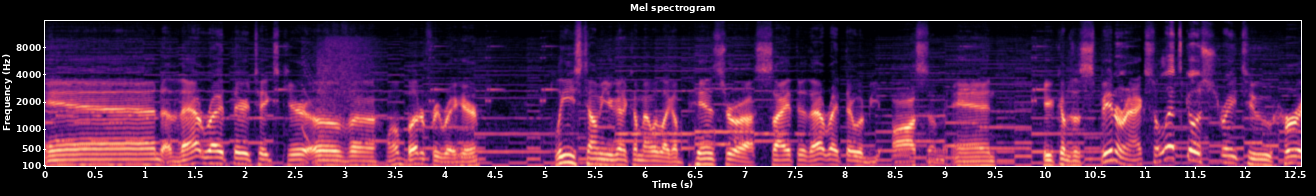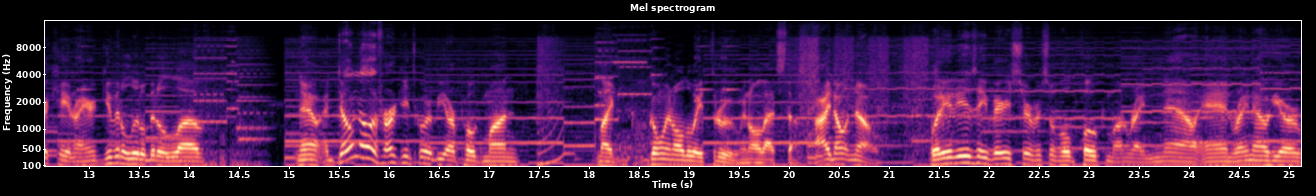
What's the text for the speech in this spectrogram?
And that right there takes care of, uh, well, Butterfree right here. Please tell me you're going to come out with like a Pinsir or a Scyther. That right there would be awesome. And here comes a Spinarak. So let's go straight to Hurricane right here. Give it a little bit of love. Now, I don't know if Hurricane's going to be our Pokemon, like, going all the way through and all that stuff. I don't know. But it is a very serviceable Pokemon right now, and right now here,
